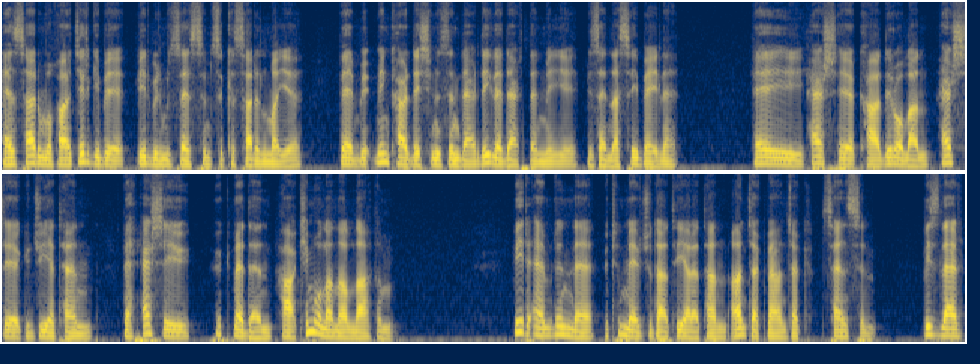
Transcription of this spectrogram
ensar muhacir gibi birbirimize sımsıkı sarılmayı ve mümin kardeşimizin derdiyle dertlenmeyi bize nasip eyle. Ey her şeye kadir olan, her şeye gücü yeten ve her şeyi hükmeden, hakim olan Allah'ım, bir emrinle bütün mevcudatı yaratan ancak ve ancak sensin. Bizler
